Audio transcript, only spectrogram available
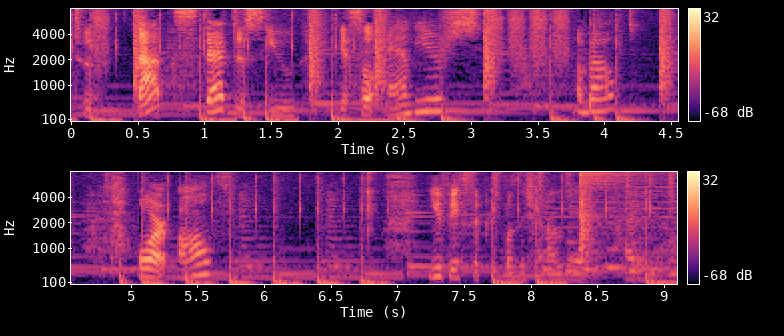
to that status you get so envious about or of you fix the preposition on there. I don't know.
